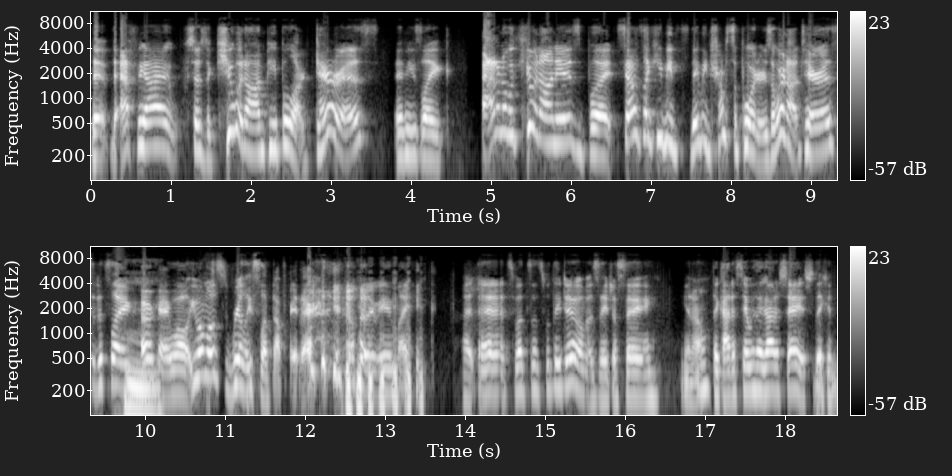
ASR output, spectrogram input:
the the FBI says the QAnon people are terrorists, and he's like. I don't know what QAnon is, but sounds like he means they mean Trump supporters, and we're not terrorists. And it's like, hmm. okay, well, you almost really slipped up right there. you know what I mean? Like, that's what that's what they do is they just say, you know, they got to say what they got to say so they can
